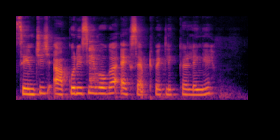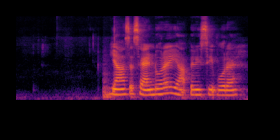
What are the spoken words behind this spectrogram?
सेम चीज़ आपको रिसीव होगा एक्सेप्ट पे क्लिक कर लेंगे। यहाँ से सेंड हो रहा है, यहाँ पे रिसीव हो रहा है।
